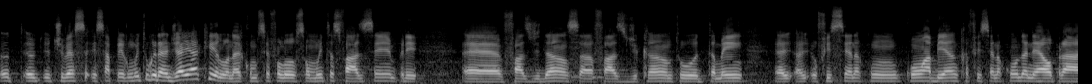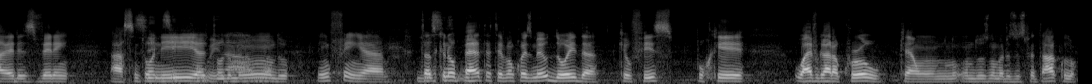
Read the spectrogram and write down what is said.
eu, eu, eu tive esse, esse apego muito grande. E aí é aquilo, né? Como você falou, são muitas fases sempre. É, fase de dança, fase de canto. Também é, eu fiz cena com, com a Bianca, fiz cena com o Daniel para eles verem a sintonia de todo mundo. Enfim, é. Tanto Isso que no. Peter teve uma coisa meio doida que eu fiz, porque o I've Got a Crow, que é um, um dos números do espetáculo,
